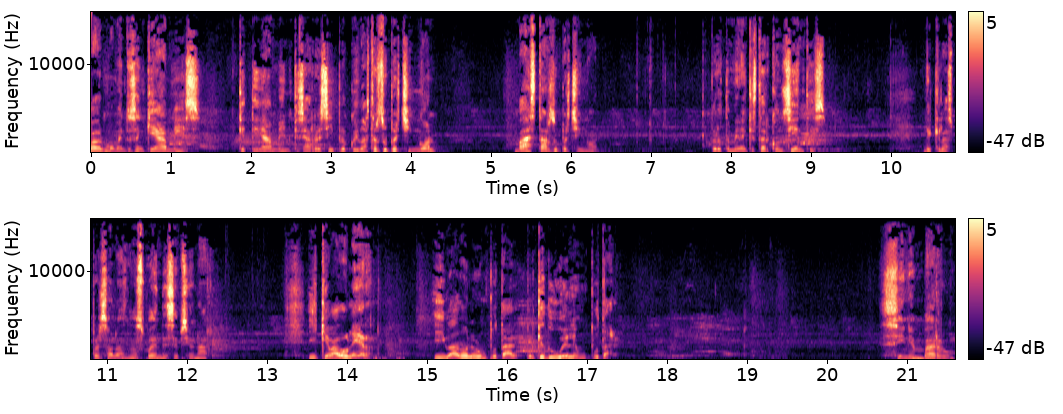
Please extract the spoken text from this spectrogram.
Va a haber momentos en que ames, que te amen, que sea recíproco y va a estar súper chingón. Va a estar súper chingón. Pero también hay que estar conscientes de que las personas nos pueden decepcionar. Y que va a doler. Y va a doler un putal, porque duele un putal. Sin embargo,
